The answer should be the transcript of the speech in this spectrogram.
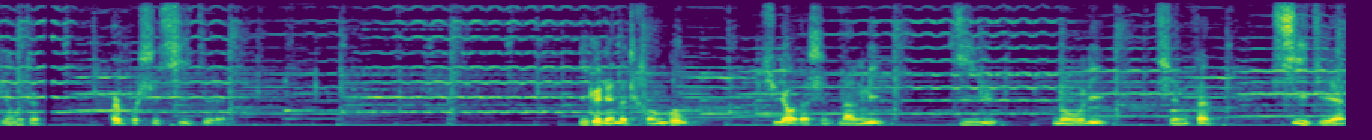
标准，而不是细节。一个人的成功，需要的是能力、机遇、努力、勤奋，细节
